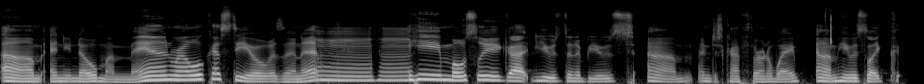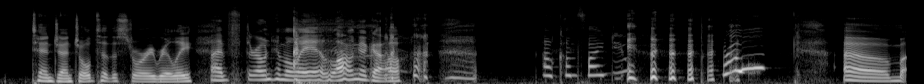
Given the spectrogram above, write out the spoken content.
um, and you know, my man Raul Castillo was in it. Mm-hmm. He mostly got used and abused, um, and just kind of thrown away. Um, he was like tangential to the story, really. I've thrown him away long ago. I'll come find you. Raul. Um,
